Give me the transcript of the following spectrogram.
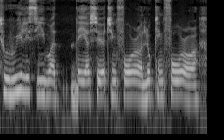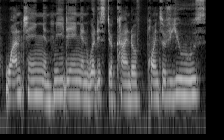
to really see what they are searching for or looking for or wanting and needing and what is their kind of points of views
